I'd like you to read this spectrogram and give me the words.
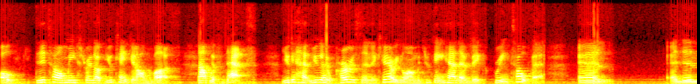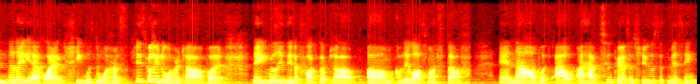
Oh, they tell me straight up, "You can't get on the bus." Not with that. You can have you can have a person and carry on, but you can't have that big green tote bag and and then the lady act like she was doing her she's really doing her job but they really did a fucked up job um because they lost my stuff. And now I'm without I have two pairs of shoes that's missing.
